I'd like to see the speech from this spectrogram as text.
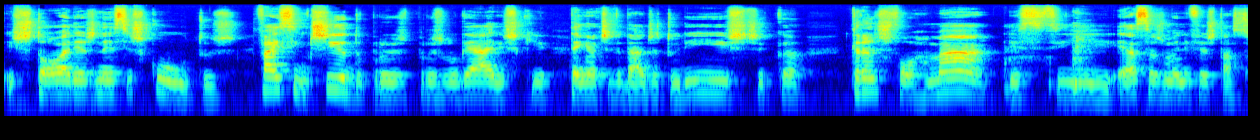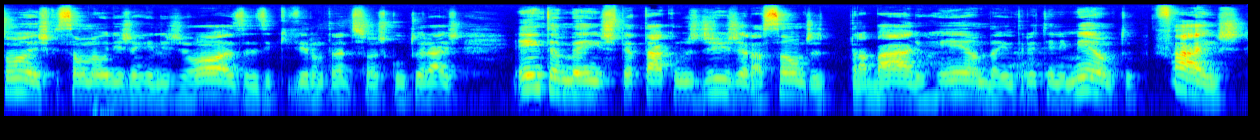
histórias, nesses cultos. Faz sentido para os lugares que têm atividade turística transformar esse, essas manifestações que são na origem religiosas e que viram tradições culturais em também espetáculos de geração de trabalho, renda, entretenimento? Faz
